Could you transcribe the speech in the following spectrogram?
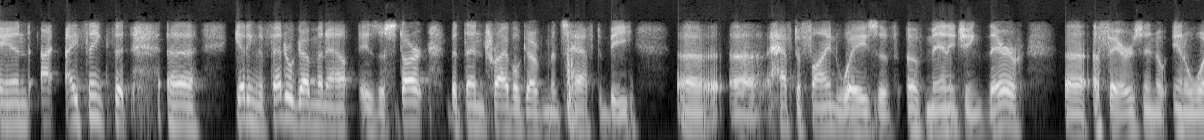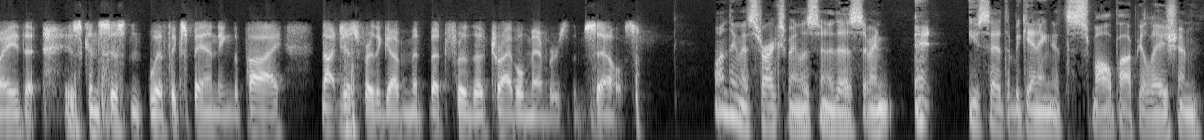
And I, I think that uh, getting the federal government out is a start, but then tribal governments have to be have to find ways of, of managing their uh, affairs in a, in a way that is consistent with expanding the pie, not just for the government, but for the tribal members themselves. One thing that strikes me listening to this, I mean, you said at the beginning it's a small population,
